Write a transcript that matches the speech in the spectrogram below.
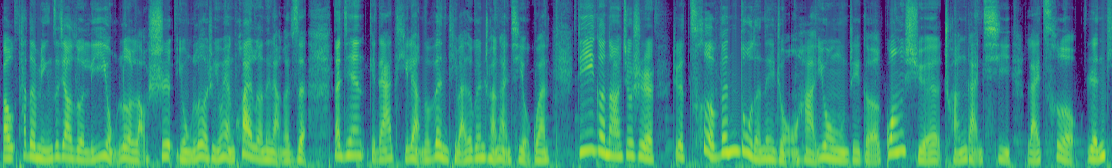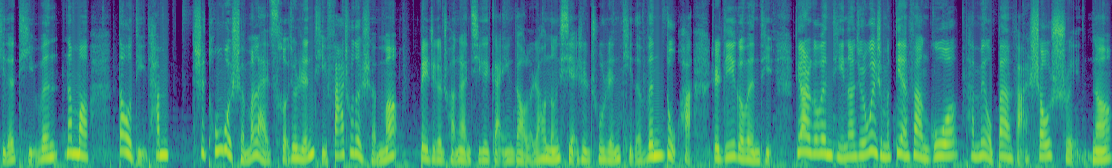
包他的名字叫做李永乐老师，永乐是永远快乐那两个字。那今天给大家提两个问题吧，都跟传感器有关。第一个呢，就是这个测温度的那种哈，用这个光学传感器来测人体的体温。那么到底他们？是通过什么来测？就人体发出的什么被这个传感器给感应到了，然后能显示出人体的温度哈。这是第一个问题。第二个问题呢，就是为什么电饭锅它没有办法烧水呢？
